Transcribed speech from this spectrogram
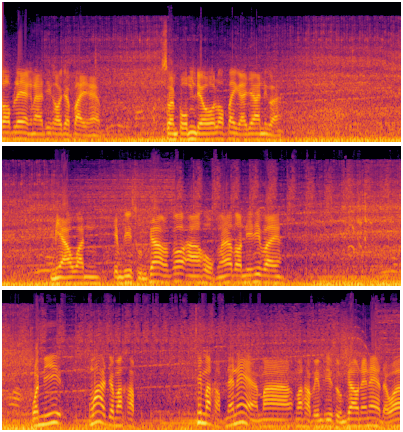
รอบแรกนะที่เขาจะไปนะครับ ส่วนผมเดี๋ยวเราไปกับอาจารย์ดีกว่า มี R1 MT09 แล้วก็ R6 นะ ตอนนี้ที่ไป วันนี้ว่าจะมาขับที่มาขับแน่ๆมามาขับ MT09 แน่ๆแต่ว่า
